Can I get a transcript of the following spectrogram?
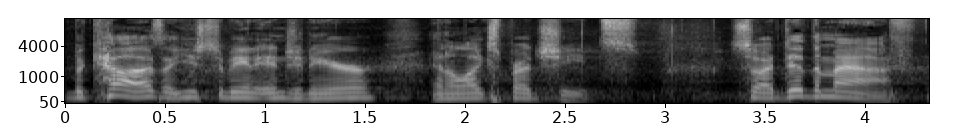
because I used to be an engineer and I like spreadsheets. So I did the math.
